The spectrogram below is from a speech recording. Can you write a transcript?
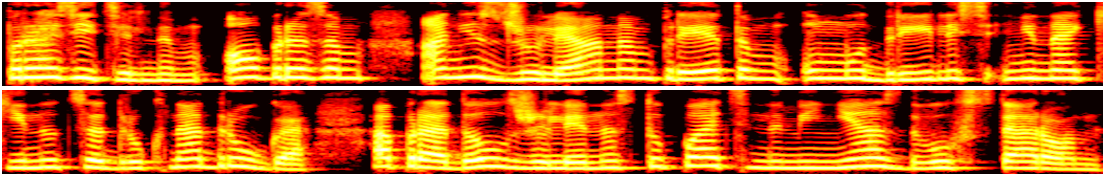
Поразительным образом они с Джулианом при этом умудрились не накинуться друг на друга, а продолжили наступать на меня с двух сторон,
